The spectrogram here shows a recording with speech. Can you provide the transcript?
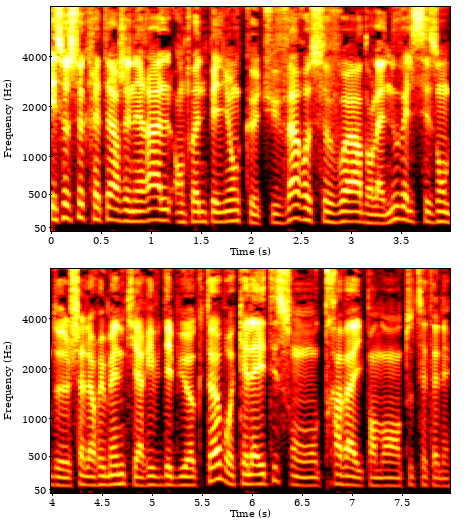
Et ce secrétaire général, Antoine Pellion, que tu vas recevoir dans la nouvelle saison de Chaleur Humaine qui arrive début octobre, quel a été son travail pendant toute cette année?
